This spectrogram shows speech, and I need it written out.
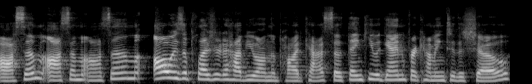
Awesome, awesome, awesome. Always a pleasure to have you on the podcast. So, thank you again for coming to the show.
